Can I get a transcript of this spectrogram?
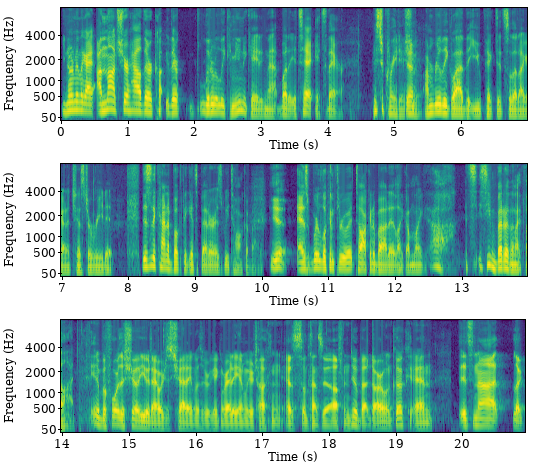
You know what I mean? Like I, I'm not sure how they're co- they're literally communicating that, but it's it's there. It's a great issue. Yeah. I'm really glad that you picked it so that I got a chance to read it. This is the kind of book that gets better as we talk about it Yeah. as we're looking through it, talking about it, like I'm like, oh, it's it's even better than I thought. You know, before the show, you and I were just chatting as we were getting ready, and we were talking, as sometimes we often do, about Darwyn Cooke. And it's not like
